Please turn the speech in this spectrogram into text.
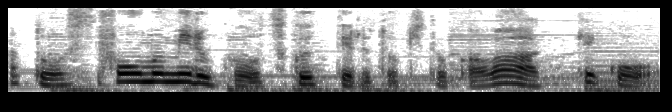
あと、フォームミルクを作ってる時とかは、結構、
